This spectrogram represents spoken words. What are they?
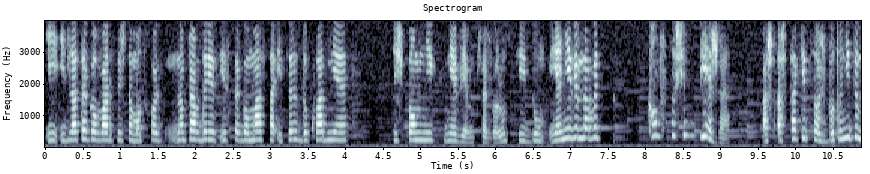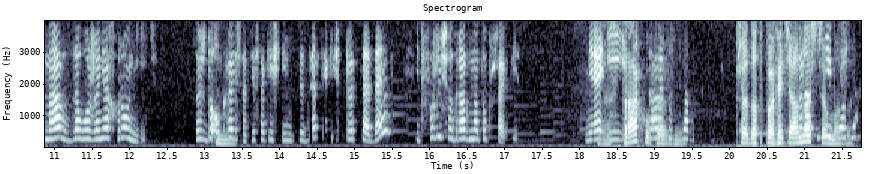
I, I dlatego warto gdzieś tam odchodzić. Naprawdę jest, jest tego masa i to jest dokładnie gdzieś pomnik, nie wiem czego, ludzkiej dumy. Ja nie wiem nawet skąd to się bierze. Aż, aż takie coś, bo to niby ma z założenia chronić. Coś Hmm. dookreślać. Jest jakiś incydent, jakiś precedens i tworzy się od razu na to przepis. Nie? Ze I strachu to pewnie. sprawa- Przed odpowiedzialnością Teraz nie może. wolno-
